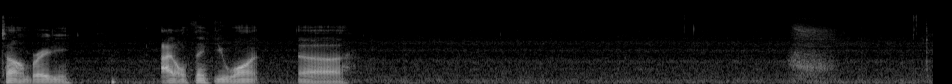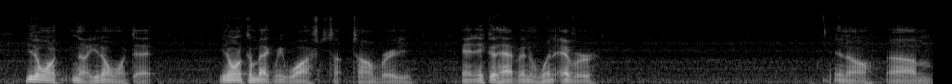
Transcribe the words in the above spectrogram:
Tom Brady, I don't think you want. Uh, you don't want no, you don't want that. You don't want to come back and be washed, Tom Brady, and it could happen whenever. You know, um,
